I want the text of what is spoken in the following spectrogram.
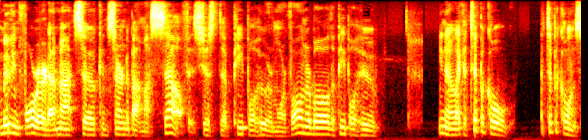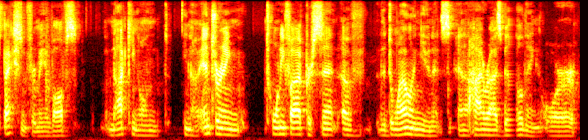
moving forward, I'm not so concerned about myself. It's just the people who are more vulnerable, the people who, you know, like a typical a typical inspection for me involves knocking on, you know, entering 25% of the dwelling units in a high-rise building or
